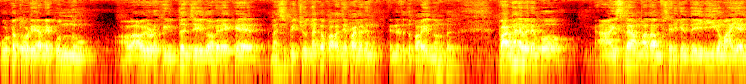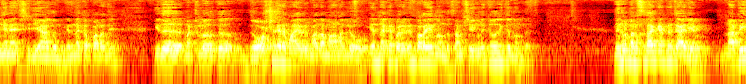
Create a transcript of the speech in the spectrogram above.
കൂട്ടത്തോടെ കൊന്നു. അവരോടൊക്കെ യുദ്ധം ചെയ്തു. അവരെയൊക്കെ നശിപ്പിച്ചു എന്നൊക്കെ പറഞ്ഞ് പലരും എന്റെ അടുത്ത് പറയുന്നുണ്ട്. അപ്പൊ അങ്ങനെ വരുമ്പോൾ ആ ഇസ്ലാം മതം ശരിക്കും ദൈവീകമായി എങ്ങനെ ശരിയാകും എന്നൊക്കെ പറഞ്ഞ് ഇത് മറ്റുള്ളവർക്ക് ദോഷകരമായ ഒരു മതമാണല്ലോ എന്നൊക്കെ പലരും പറയുന്നുണ്ട് സംശയങ്ങളും ചോദിക്കുന്നുണ്ട്. നിങ്ങൾ മനസ്സിലാക്കേണ്ട ഒരു കാര്യം നബി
